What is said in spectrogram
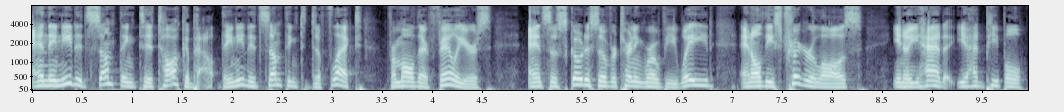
and they needed something to talk about. They needed something to deflect from all their failures. And so SCOTUS overturning Roe v. Wade and all these trigger laws, you know, you had you had people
